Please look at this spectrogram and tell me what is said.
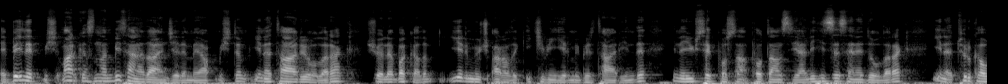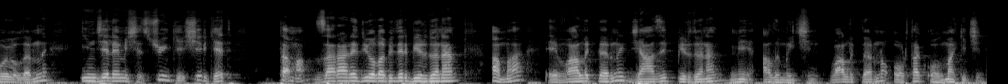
e, belirtmişim. Arkasından bir tane daha inceleme yapmıştım. Yine tarihi olarak şöyle bakalım 23 Aralık 2021 tarihinde yine yüksek potan- potansiyelli hisse senedi olarak yine Türk Hava Yolları'nı incelemişiz. Çünkü şirket tamam zarar ediyor olabilir bir dönem ama e, varlıklarını cazip bir dönem mi alımı için, varlıklarına ortak olmak için.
